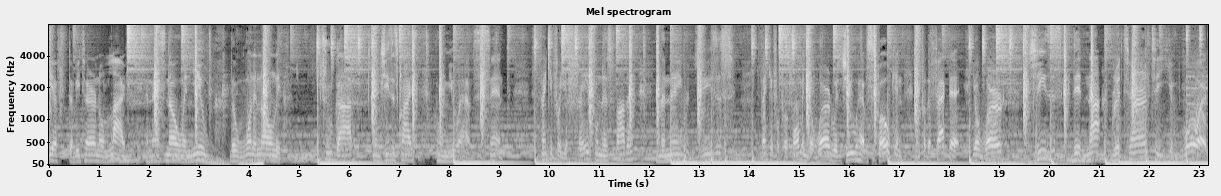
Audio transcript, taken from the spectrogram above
gift of eternal life. And that's knowing you the one and only true God and Jesus Christ, whom you have sent. Thank you for your faithfulness, Father, in the name of Jesus. Thank you for performing your word which you have spoken, and for the fact that your word, Jesus, did not return to you void.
